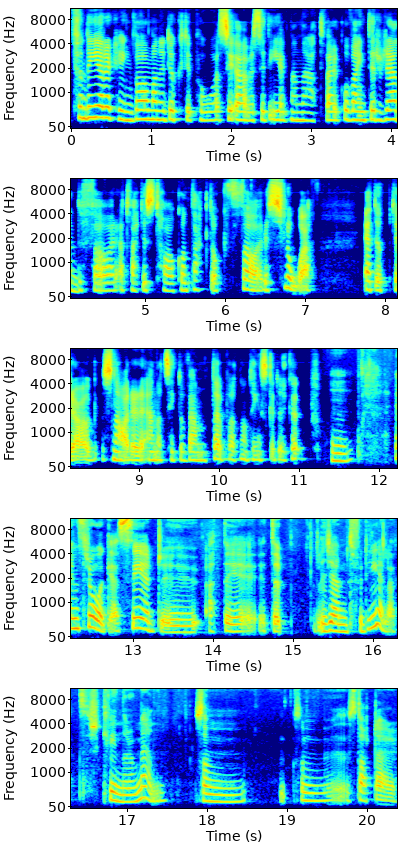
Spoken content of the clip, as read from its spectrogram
fundera kring vad man är duktig på, se över sitt egna nätverk och var inte rädd för att faktiskt ta kontakt och föreslå ett uppdrag snarare än att sitta och vänta på att någonting ska dyka upp. Mm. En fråga, ser du att det är typ jämnt fördelat, kvinnor och män, som, som startar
